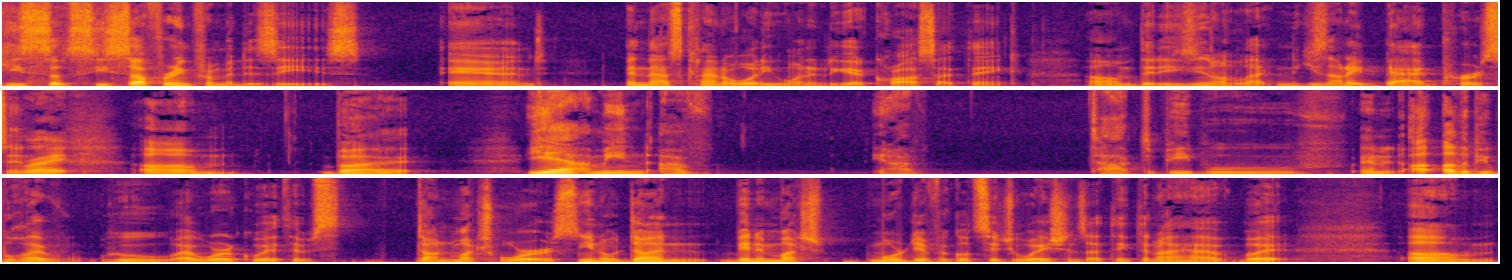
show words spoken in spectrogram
he's he's suffering from a disease, and and that's kind of what he wanted to get across. I think um, that he's you know like he's not a bad person, Right. Um, but yeah, I mean, I've you know I've talked to people and other people who I've, who I work with have done much worse. You know, done been in much more difficult situations I think than I have. But um,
